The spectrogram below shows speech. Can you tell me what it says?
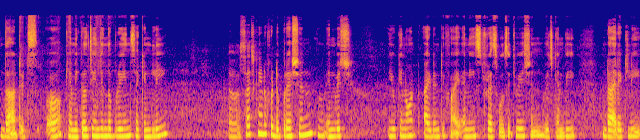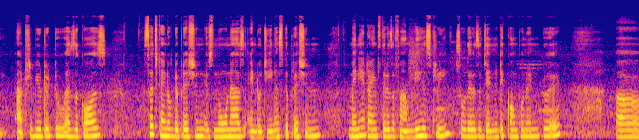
that it's a chemical change in the brain. Secondly uh, such kind of a depression in which you cannot identify any stressful situation which can be directly attributed to as the cause such kind of depression is known as endogenous depression. Many a times there is a family history, so there is a genetic component to it. Uh,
